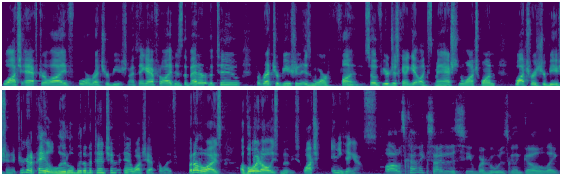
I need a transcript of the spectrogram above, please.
watch Afterlife or Retribution. I think Afterlife is the better of the two, but Retribution is more fun. So if you're just going to get like smashed and watch one, watch Retribution. If you're going to pay a little bit of attention, eh, watch Afterlife. But otherwise, avoid all these movies. Watch anything else. Well, I was kind of excited to see where who was gonna go. Like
